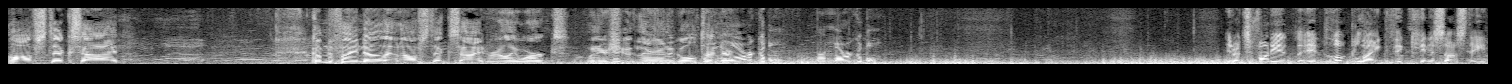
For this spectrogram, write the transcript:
Off stick side. Come to find out that off stick side really works when you're shooting there on a goaltender. Remarkable. Remarkable. You know, it's funny. It, it looked like the Kennesaw State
